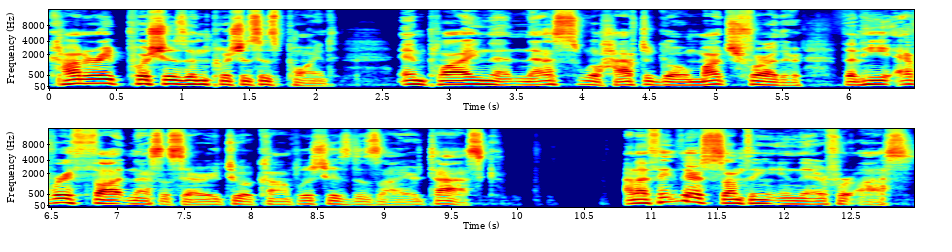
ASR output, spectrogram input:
Connery pushes and pushes his point, implying that Ness will have to go much farther than he ever thought necessary to accomplish his desired task. And I think there's something in there for us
